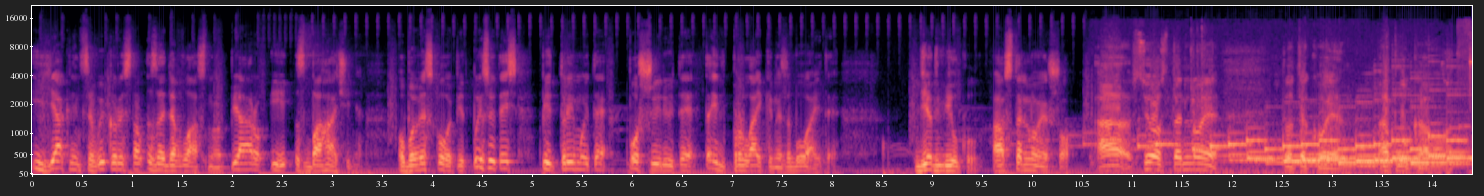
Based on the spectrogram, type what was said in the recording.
і як він це використав задля власного піару і збагачення. Обов'язково підписуйтесь, підтримуйте, поширюйте та й про лайки не забувайте. Дед вилку, а остальное что? А все остальное, то такое, от.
